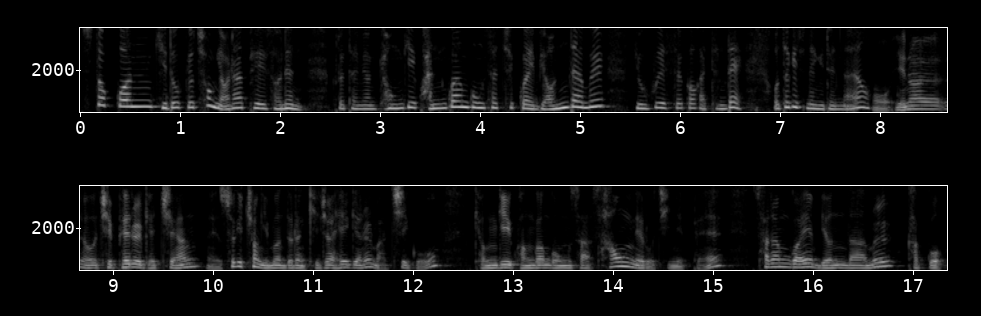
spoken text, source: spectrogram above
수도권 기독교 총연합회에서는 그렇다면 경기관광공사 측과의 면담을 요구했을 것 같은데 어떻게 진행이 됐나요? 어, 이날 어, 집회를 개최한 예, 수기총 임 원들은 기자회견을 마치고 경기관광공사 사옥 내로 진입해 사장과의 면담을 갖고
